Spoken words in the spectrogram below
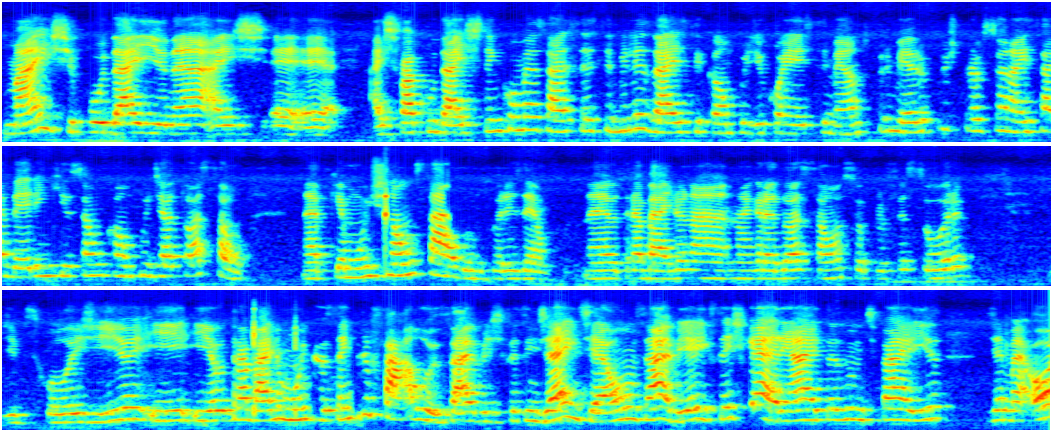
Mas, tipo, daí, né? As, é, é, as faculdades têm que começar a acessibilizar esse campo de conhecimento, primeiro para os profissionais saberem que isso é um campo de atuação, né? Porque muitos não sabem, por exemplo, né? Eu trabalho na, na graduação, eu sou professora, de psicologia e, e, eu trabalho muito, eu sempre falo, sabe? Tipo assim, gente, é um, sabe? E aí, vocês querem? Ai, todo mundo, tipo, aí. Ó,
